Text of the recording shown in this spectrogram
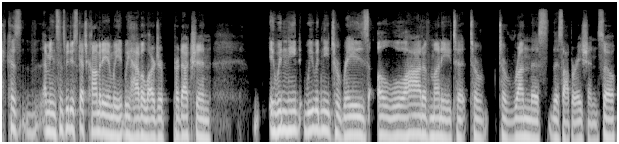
because I mean, since we do sketch comedy and we we have a larger production, it would need we would need to raise a lot of money to to to run this this operation. So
